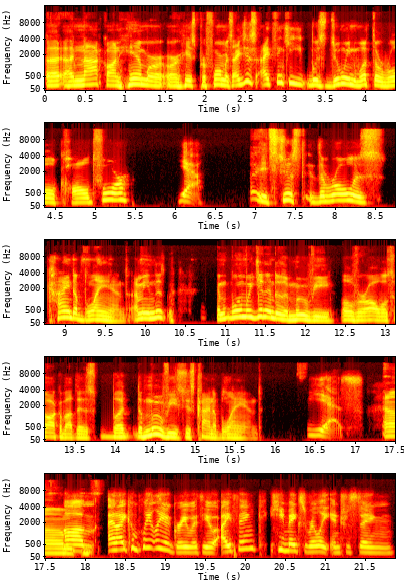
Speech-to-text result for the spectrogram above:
a, a knock on him or, or his performance. I just I think he was doing what the role called for. Yeah. It's just the role is kind of bland. I mean, this, and when we get into the movie overall, we'll talk about this. But the movie's just kind of bland. Yes. Um, Um, and I completely agree with you. I think he makes really interesting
